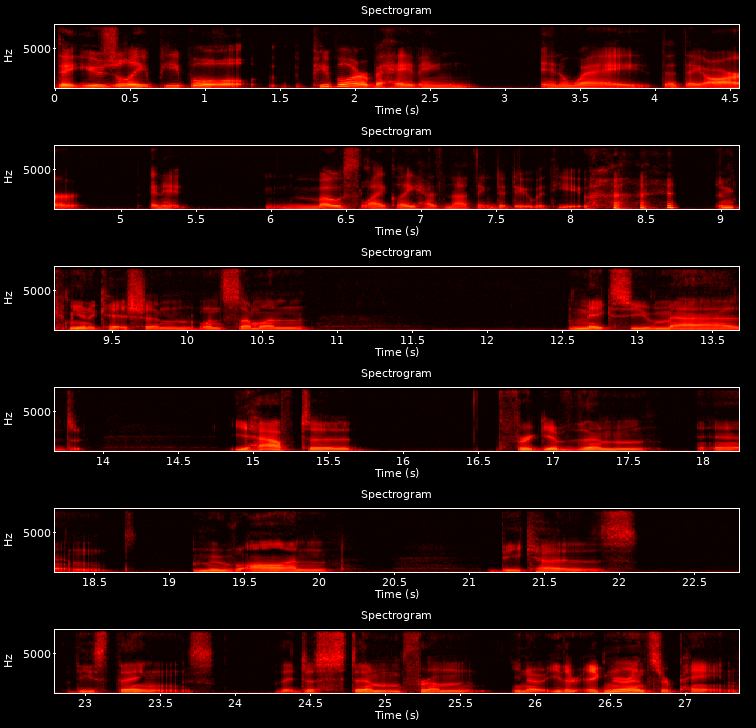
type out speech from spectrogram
that usually people people are behaving in a way that they are and it most likely has nothing to do with you. in communication, when someone makes you mad, you have to forgive them and move on because these things they just stem from you know either ignorance or pain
